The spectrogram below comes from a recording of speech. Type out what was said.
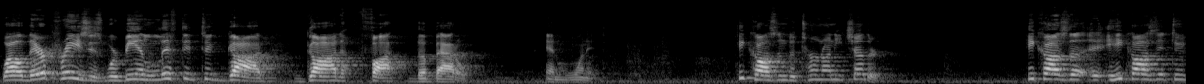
while their praises were being lifted to God, God fought the battle and won it. He caused them to turn on each other. He caused, the, he caused it to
